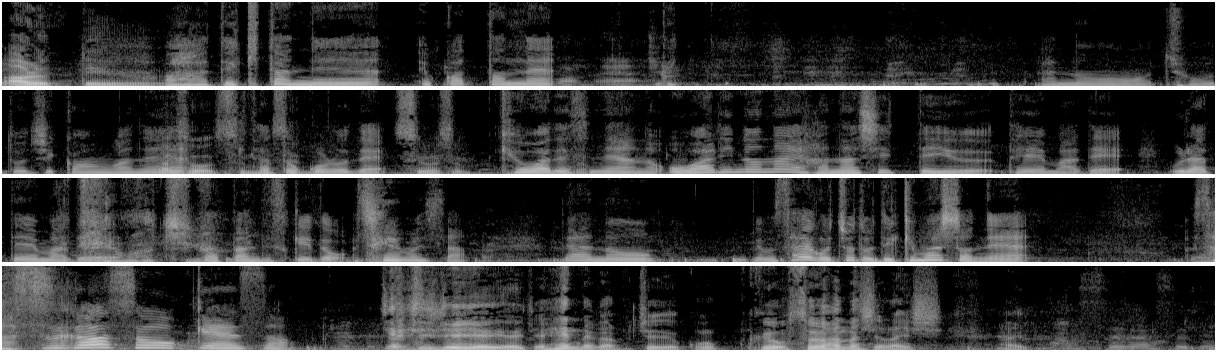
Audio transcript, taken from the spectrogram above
あるっていう。ああできたね。よかったね。あのちょうど時間がね来たところで。すみません。今日はですねあの終わりのない話っていうテーマで裏テーマでだったんですけど違いました？であのでも最後ちょっとできましたね。さすが総研さん。いやいやいやいや変だからちょっと今日そういう話じゃないし、はい、さすがすごい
